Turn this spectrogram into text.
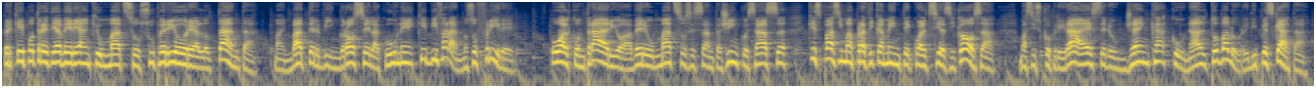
perché potrete avere anche un mazzo superiore all'80, ma imbattervi in grosse lacune che vi faranno soffrire. O al contrario, avere un mazzo 65 SAS che spasima praticamente qualsiasi cosa, ma si scoprirà essere un Genka con alto valore di pescata.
